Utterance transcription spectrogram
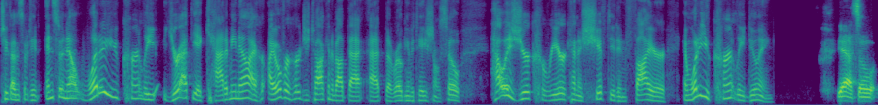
2017. And so now, what are you currently? You're at the academy now. I, I overheard you talking about that at the Rogue Invitational. So, how has your career kind of shifted in fire, and what are you currently doing? Yeah, so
